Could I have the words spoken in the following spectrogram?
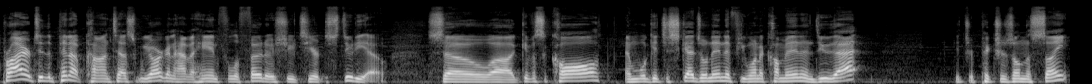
Prior to the pinup contest, we are going to have a handful of photo shoots here at the studio. So uh, give us a call and we'll get you scheduled in if you want to come in and do that. Get your pictures on the site.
